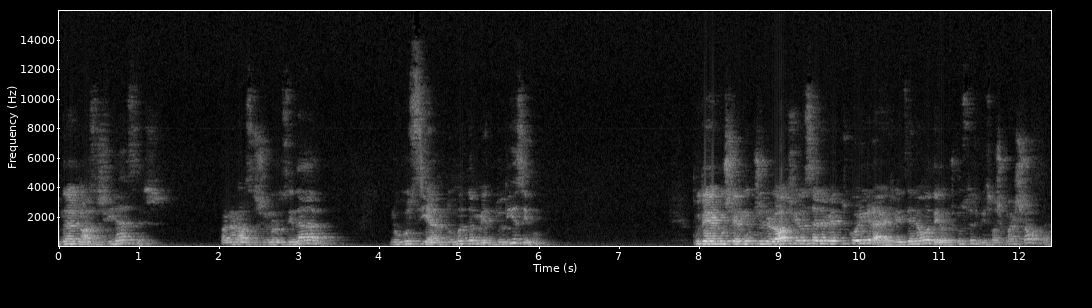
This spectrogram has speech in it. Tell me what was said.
nas nossas finanças, ou na nossa generosidade, negociando o mandamento do dízimo. Podemos ser muito generosos financeiramente com a igreja e dizer não a Deus no serviço aos que mais sofrem.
